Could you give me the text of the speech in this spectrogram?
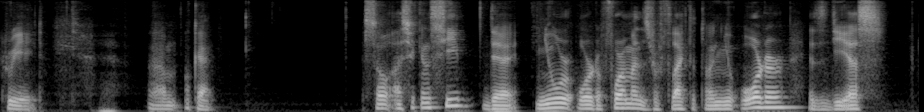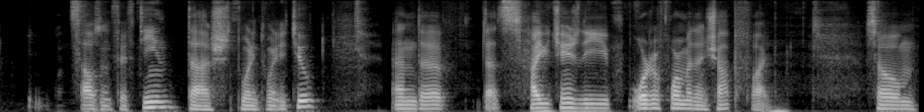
create. Um, okay. So as you can see, the newer order format is reflected on new order. It's DS 1015-2022. And uh, that's how you change the order format in Shopify. So um,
